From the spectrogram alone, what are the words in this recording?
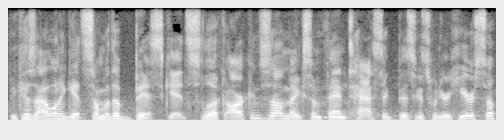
Because I want to get some of the biscuits. Look, Arkansas makes some fantastic biscuits when you're here so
